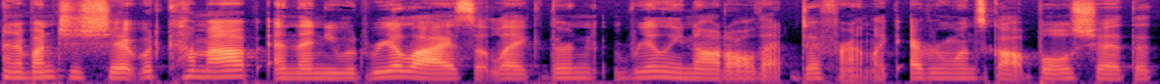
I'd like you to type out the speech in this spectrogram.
and a bunch of shit would come up and then you would realize that like they're really not all that different like everyone's got bullshit that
